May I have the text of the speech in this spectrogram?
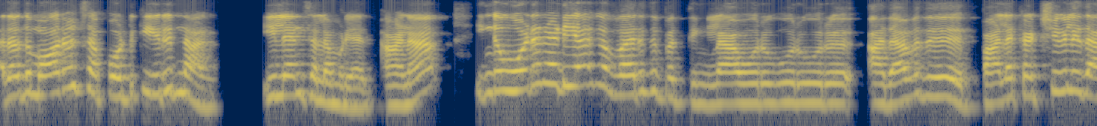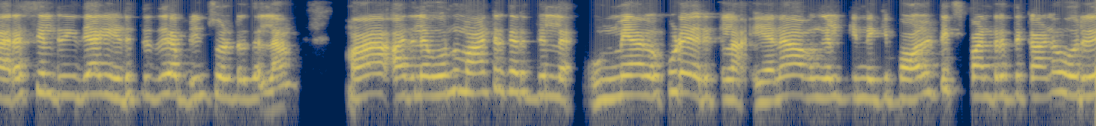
அதாவது மாரல் சப்போர்ட்டுக்கு இருந்தாங்க. இல்லைன்னு சொல்ல முடியாது. ஆனா இங்க உடனடியாக வருது பாத்தீங்களா? ஒரு ஒரு ஒரு அதாவது பல கட்சிகள் இது அரசியல் ரீதியாக எடுத்தது அப்படின்னு சொல்றதெல்லாம் மா அதுல ஒண்ணும் மாற்று கருத்து இல்ல. உண்மையாக கூட இருக்கலாம். ஏன்னா அவங்களுக்கு இன்னைக்கு பாலிடிக்ஸ் பண்றதுக்கான ஒரு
